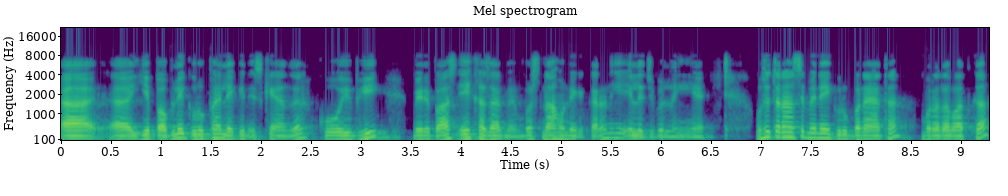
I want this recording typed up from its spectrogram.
आ, आ, ये पब्लिक ग्रुप है लेकिन इसके अंदर कोई भी मेरे पास एक हज़ार मेंबर्स ना होने के कारण ये एलिजिबल नहीं है। उसी तरह से मैंने एक ग्रुप बनाया था मुरादाबाद का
